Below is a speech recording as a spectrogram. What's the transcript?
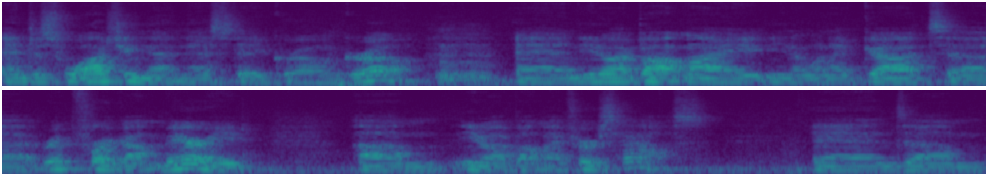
and just watching that nest egg grow and grow. Mhm. And you know, I bought my, you know, when I got uh, right before I got married, um, you know, I bought my first house, and um,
